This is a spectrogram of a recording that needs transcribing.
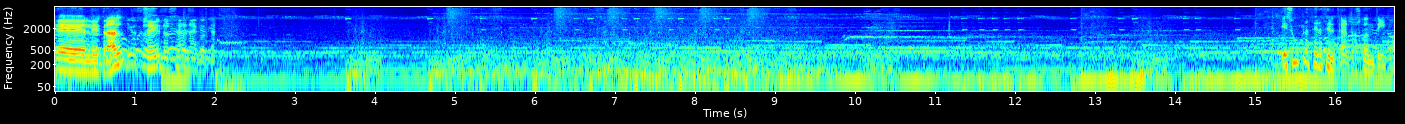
Eh, literal, sí. Contigo.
